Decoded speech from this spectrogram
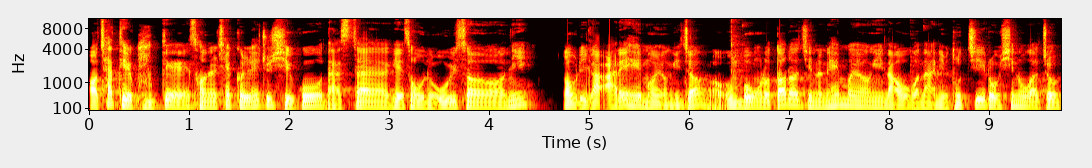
어, 차트에 굵게 선을 체크를 해주시고 나스닥에서 오늘 5일선이 어, 우리가 아래 해머형이죠. 어, 음봉으로 떨어지는 해머형이 나오거나 아니면 도찌로 신호가 좀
